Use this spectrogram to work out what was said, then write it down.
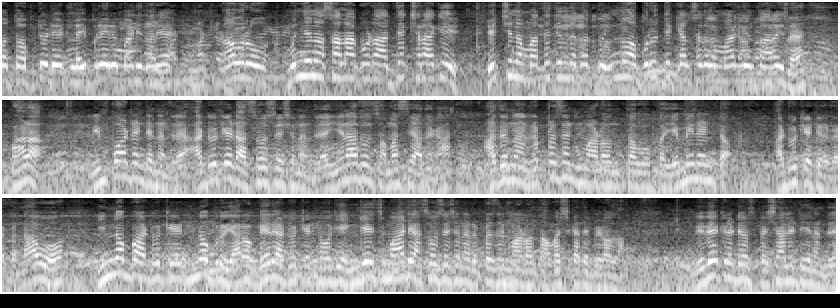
ಮತ್ತು ಅಪ್ ಟು ಡೇಟ್ ಲೈಬ್ರರಿ ಮಾಡಿದ್ದಾರೆ. ಅವರು ಮುಂದಿನ ಸಲ ಕೂಡ ಅಧ್ಯಕ್ಷರಾಗಿ ಹೆಚ್ಚಿನ ಮತದಿಂದ ಗೊತ್ತು ಇನ್ನೂ ಅಭಿವೃದ್ಧಿ ಕೆಲಸಗಳು ಮಾಡಲಿ ಅಂತ ಹಾರೈಸಿದೆ ಬಹಳ ಇಂಪಾರ್ಟೆಂಟ್ ಏನಂದ್ರೆ ಅಡ್ವೊಕೇಟ್ ಅಸೋಸಿಯೇಷನ್ ಅಂದ್ರೆ ಏನಾದರೂ ಒಂದು ಸಮಸ್ಯೆ ಆದಾಗ ಅದನ್ನ ರೆಪ್ರೆಸೆಂಟ್ ಮಾಡುವಂತ ಒಬ್ಬ ಎಮಿನೆಂಟ್ ಅಡ್ವೊಕೇಟ್ ಇರಬೇಕು. ನಾವು ಇನ್ನೊಬ್ಬ ಅಡ್ವೊಕೇಟ್ ಇನ್ನೊಬ್ರು ಯಾರೋ ಬೇರೆ ಅಡ್ವೊಕೇಟ್ನ ಹೋಗಿ ಎಂಗೇಜ್ ಮಾಡಿ ಅಸೋಸಿಯೇಷನ್ ರೆಪ್ರೆಸೆಂಟ್ ಮಾಡುವಂಥ ಅವಶ್ಯಕತೆ ಬೀಳೋಲ್ಲ. ವಿವೇಕ್ ರೆಡ್ಡಿ ಅವ್ರ ಸ್ಪೆಷಾಲಿಟಿ ಏನಂದ್ರೆ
